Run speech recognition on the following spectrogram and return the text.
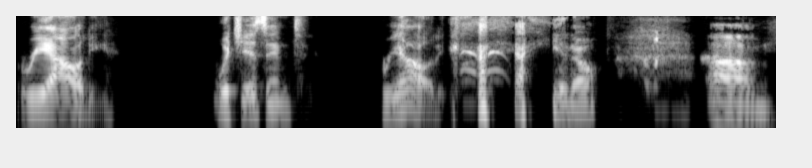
reality which isn't reality you know um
